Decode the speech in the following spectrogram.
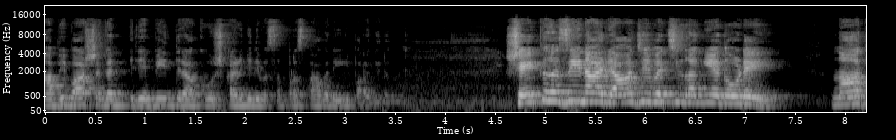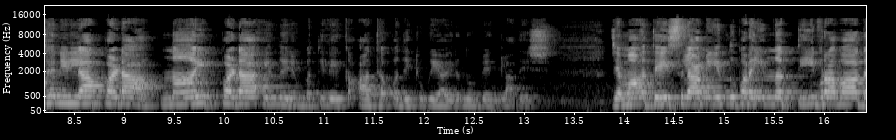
അഭിഭാഷകൻ രവീന്ദ്ര ഘോഷ് കഴിഞ്ഞ ദിവസം പ്രസ്താവനയിൽ പറഞ്ഞിരുന്നു. ഷെയ്ഖ് ഹസീന രാജിവെച്ചിറങ്ങിയതോടെ നാഥനില്ല പട നായ്പട എന്ന രൂപത്തിലേക്ക് അധപ്പതിക്കുകയായിരുന്നു ബംഗ്ലാദേശ്. ജമാഅത്തെ ഇസ്ലാമി എന്ന് പറയുന്ന തീവ്രവാദ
